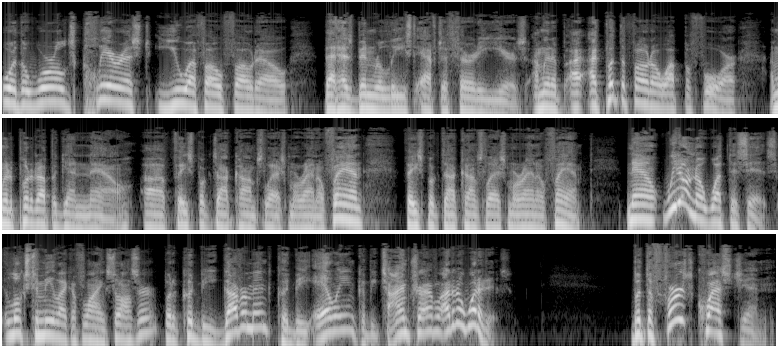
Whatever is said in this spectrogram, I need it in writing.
or the world's clearest UFO photo that has been released after 30 years. I'm going to, I put the photo up before. I'm going to put it up again now. Uh, Facebook.com slash Morano fan, Facebook.com slash Morano fan. Now, we don't know what this is. It looks to me like a flying saucer, but it could be government, could be alien, could be time travel. I don't know what it is. But the first question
